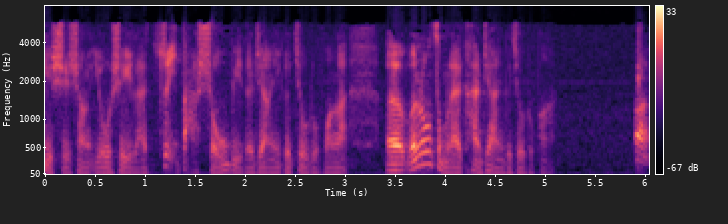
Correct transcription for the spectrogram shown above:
历史上有史以来最大手笔的这样一个救助方案。呃，文龙怎么来看这样一个救助方案？啊，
